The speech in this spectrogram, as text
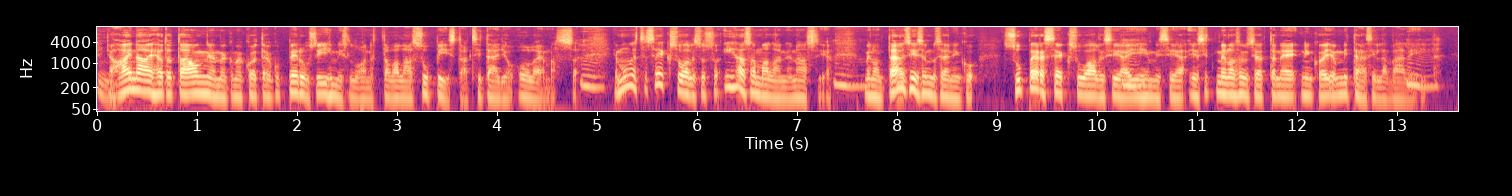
Hmm. Ja aina aiheutetaan ongelmia, kun me koetaan joku perusihmisluonne tavallaan supistaa, että sitä ei ole olemassa. Hmm. Ja mun mielestä seksuaalisuus on ihan samanlainen asia. Hmm. Meillä on täysin semmoisia niin superseksuaalisia hmm. ihmisiä, ja sitten meillä on semmoisia, että ne niin kuin, ei ole mitään sillä välillä. Hmm.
